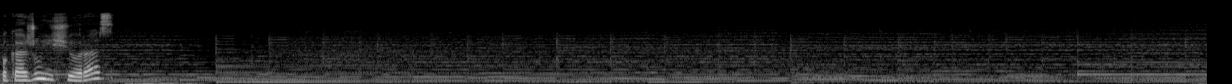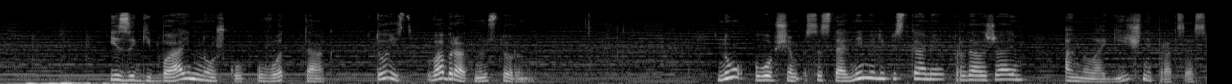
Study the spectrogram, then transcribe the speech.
Покажу еще раз и загибаем ножку вот так, то есть в обратную сторону. Ну, в общем, с остальными лепестками продолжаем аналогичный процесс.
